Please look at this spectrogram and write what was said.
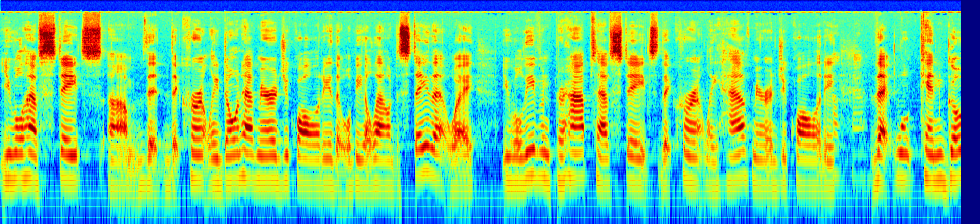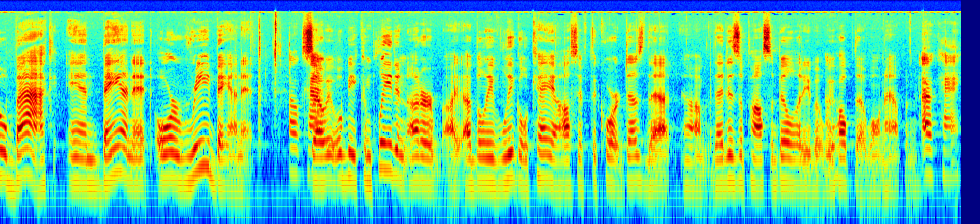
you will have states um, that, that currently don't have marriage equality that will be allowed to stay that way. You will even perhaps have states that currently have marriage equality okay. that will, can go back and ban it or reban it. Okay. So it will be complete and utter, I, I, believe, legal chaos if the court does that. Um, that is a possibility, but we hope that won't happen. Okay.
